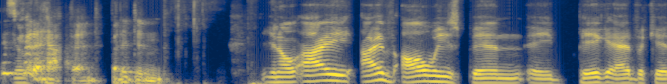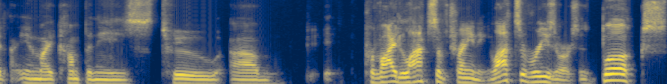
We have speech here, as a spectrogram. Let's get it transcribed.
this could have happened but it didn't. You know i i've always been a big advocate in my companies to um, provide lots of training lots of resources books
